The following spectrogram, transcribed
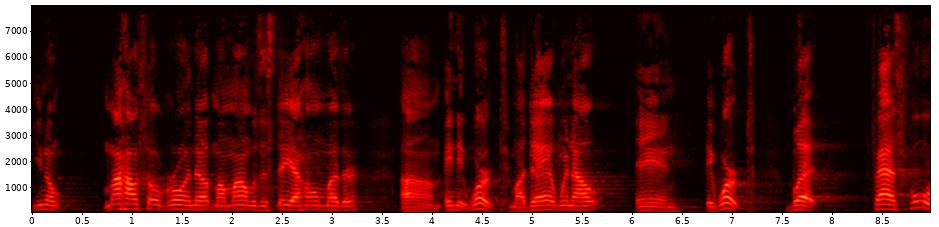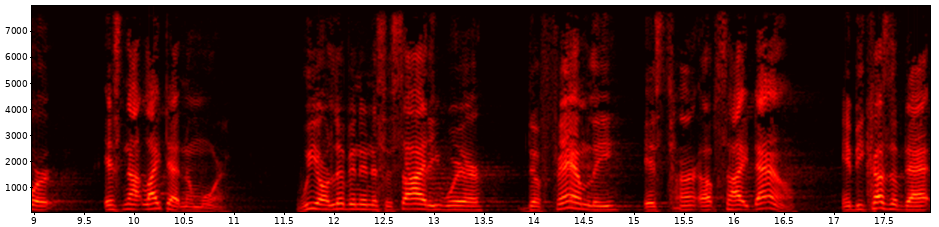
you know, my household growing up, my mom was a stay at home mother, um, and it worked. My dad went out and it worked. But fast forward, it's not like that no more. We are living in a society where the family is turned upside down. And because of that,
